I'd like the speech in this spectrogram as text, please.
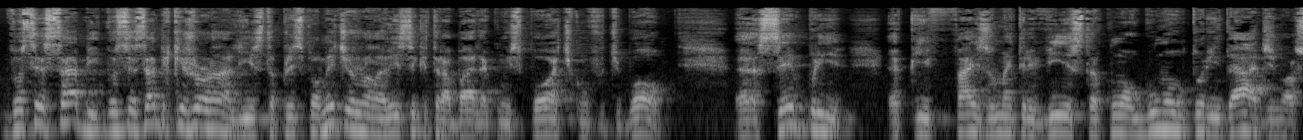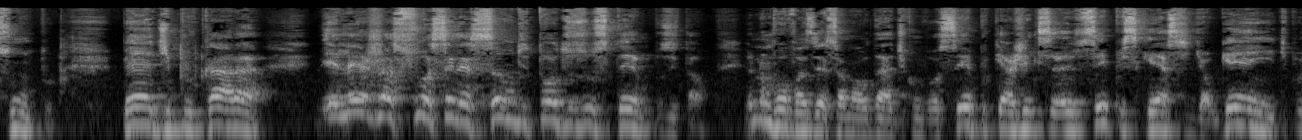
Você sabe, você sabe que jornalista, principalmente jornalista que trabalha com esporte, com futebol, é, sempre é, que faz uma entrevista com alguma autoridade no assunto, pede para o cara eleja a sua seleção de todos os tempos e tal. Eu não vou fazer essa maldade com você, porque a gente sempre esquece de alguém. Tipo,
